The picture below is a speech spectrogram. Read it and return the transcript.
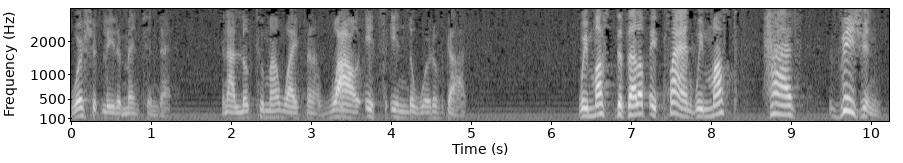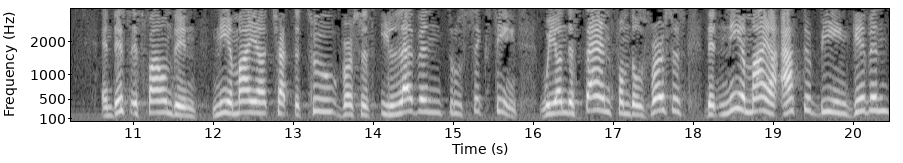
Worship leader mentioned that. And I looked to my wife and I, wow, it's in the Word of God. We must develop a plan. We must have vision. And this is found in Nehemiah chapter 2 verses 11 through 16. We understand from those verses that Nehemiah, after being given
